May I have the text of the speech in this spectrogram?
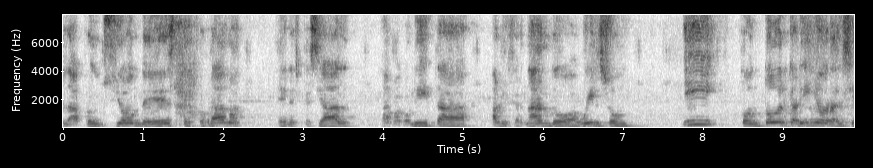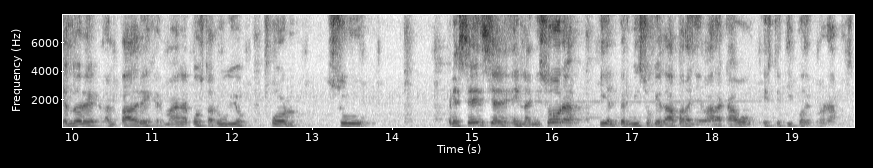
la producción de este programa, en especial a Magolita, a Luis Fernando, a Wilson y con todo el cariño agradeciéndole al padre Germán Acosta Rubio por su presencia en la emisora y el permiso que da para llevar a cabo este tipo de programas.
